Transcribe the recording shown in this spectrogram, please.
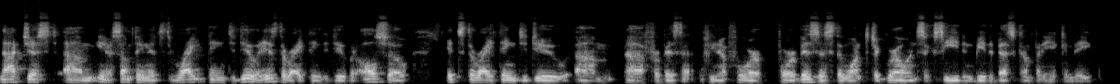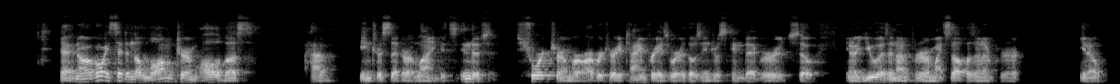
not just um, you know something that's the right thing to do. It is the right thing to do, but also it's the right thing to do um, uh, for business. You know, for for a business that wants to grow and succeed and be the best company it can be. Yeah, no, I've always said in the long term, all of us have interests that are aligned. It's in the short term or arbitrary time frames where those interests can diverge. So, you know, you as an entrepreneur, myself as an entrepreneur, you know,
